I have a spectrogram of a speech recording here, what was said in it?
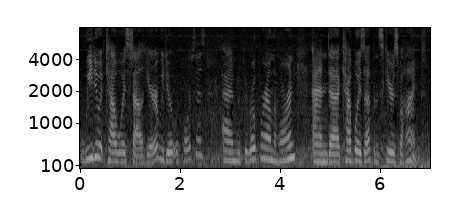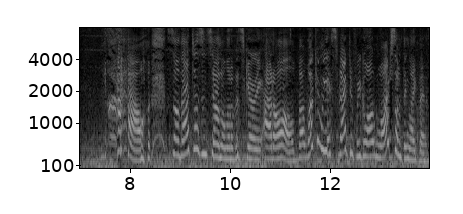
We do it cowboy style here. We do it with horses and with the rope around the horn and uh, cowboys up and skiers behind. Wow. So that doesn't sound a little bit scary at all. But what can we expect if we go out and watch something like this?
